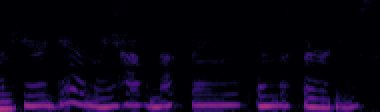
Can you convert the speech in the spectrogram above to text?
And here again, we have nothing in the 30s.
